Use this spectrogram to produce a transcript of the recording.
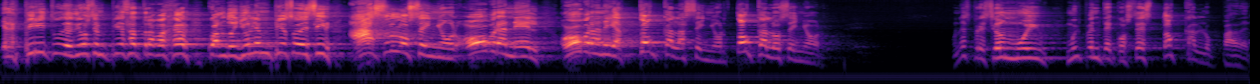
Y el Espíritu de Dios empieza a trabajar cuando yo le empiezo a decir, hazlo Señor, obra en Él, obra en ella, tócala Señor, tócalo Señor. Una expresión muy, muy pentecostés, tócalo Padre.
